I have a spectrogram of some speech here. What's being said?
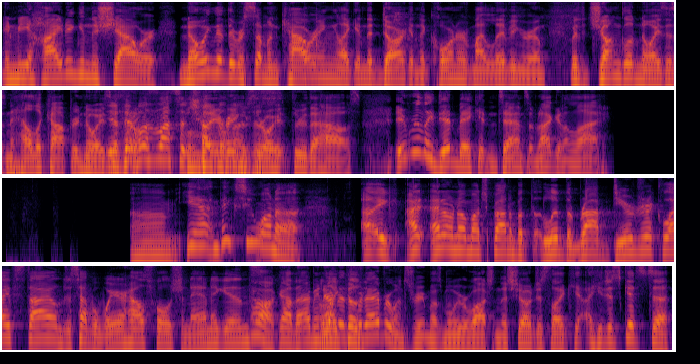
and me hiding in the shower, knowing that there was someone cowering like in the dark in the corner of my living room with jungle noises and helicopter noises. Yeah, there like, was lots of jungle noises. through through the house. It really did make it intense. I'm not gonna lie. Um, yeah, it makes you want to. Like, I, I don't know much about him, but the, live the Rob Dyrdek lifestyle and just have a warehouse full of shenanigans. Oh god, I mean Or like that's those- what everyone's dream was when we were watching the show. Just like he- he just gets to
